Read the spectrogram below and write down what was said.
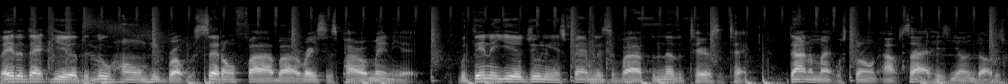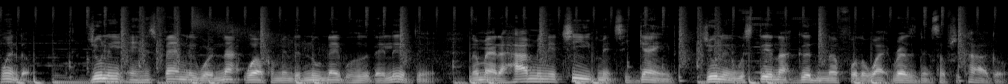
Later that year, the new home he brought was set on fire by a racist pyromaniac. Within a year, Julian's family survived another terrorist attack. Dynamite was thrown outside his young daughter's window. Julian and his family were not welcome in the new neighborhood they lived in. No matter how many achievements he gained, Julian was still not good enough for the white residents of Chicago.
